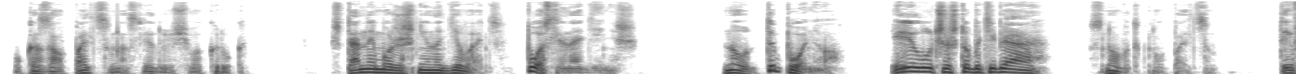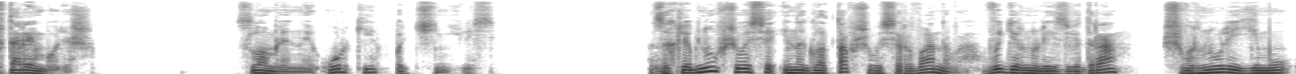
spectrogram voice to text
— указал пальцем на следующего крюк. «Штаны можешь не надевать, после наденешь. Ну, ты понял. Или лучше, чтобы тебя...» — снова ткнул пальцем. «Ты вторым будешь». Сломленные урки подчинились. Захлебнувшегося и наглотавшегося рваного выдернули из ведра, швырнули ему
